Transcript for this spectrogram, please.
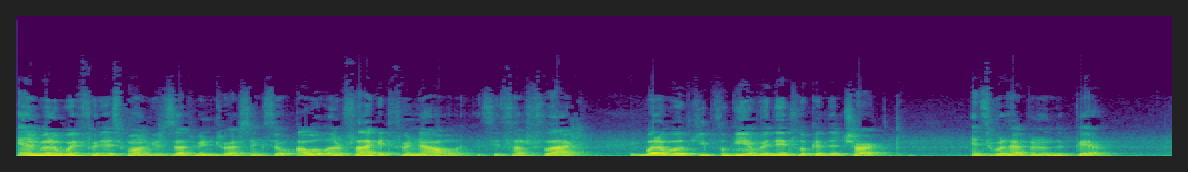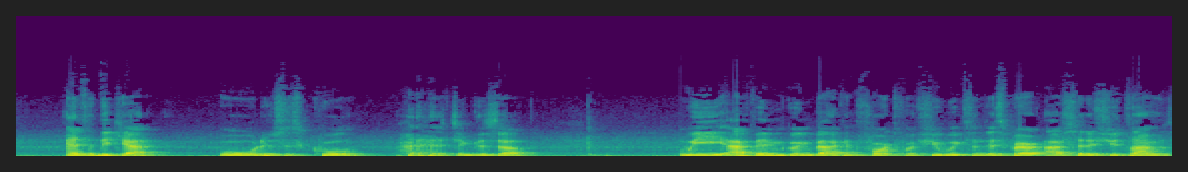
And I'm gonna wait for this one because that's really interesting. So I will unflag it for now, it's not flagged. But I will keep looking every day to look at the chart and see what happened on the pair. Entity cat. Oh, this is cool. Check this out. We I've been going back and forth for a few weeks on this pair. I've said a few times.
